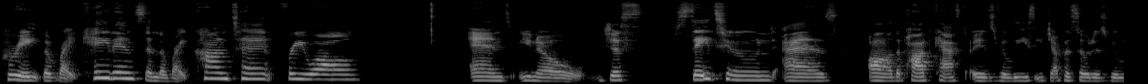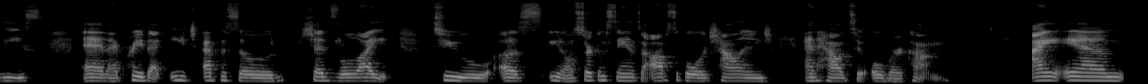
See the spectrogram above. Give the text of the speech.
create the right cadence and the right content for you all. And, you know, just stay tuned as uh, the podcast is released, each episode is released. And I pray that each episode sheds light to us, you know, circumstance, or obstacle, or challenge, and how to overcome. I am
